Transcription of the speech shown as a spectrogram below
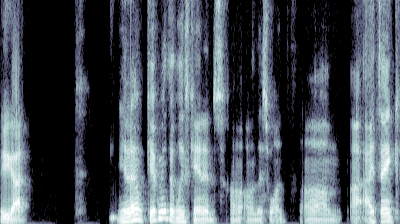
Who you got? You know, give me the loose cannons uh, on this one. Um, I, I think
